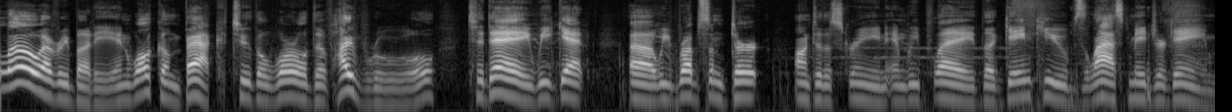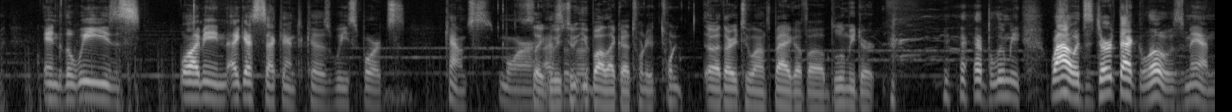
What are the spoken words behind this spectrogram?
Hello, everybody, and welcome back to the world of Hyrule. Today we get, uh, we rub some dirt onto the screen and we play the GameCube's last major game, and the Wii's. Well, I mean, I guess second because Wii Sports counts more. It's like we, you bought like a 20, 20 uh, 32 ounce bag of uh, bloomy dirt. Bloomy. Wow, it's dirt that glows, man.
